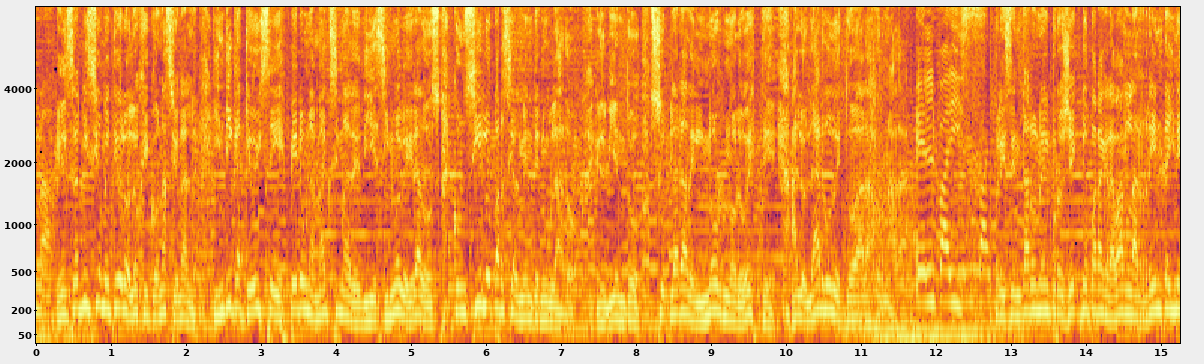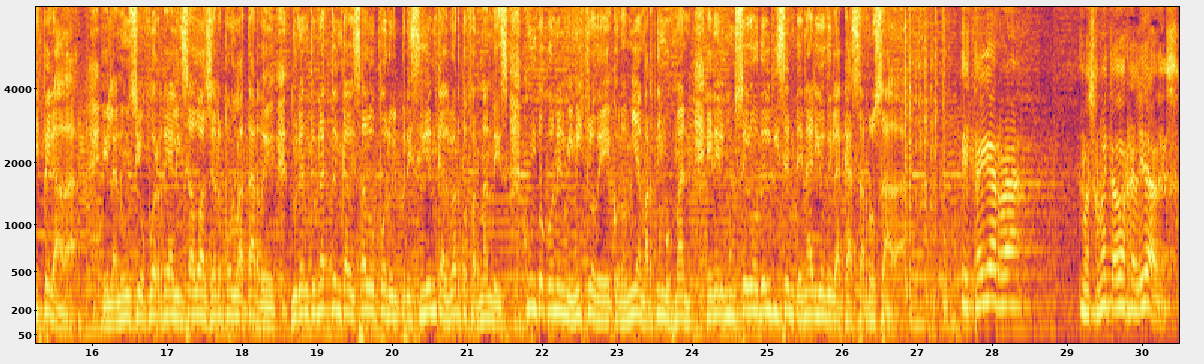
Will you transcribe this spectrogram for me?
El clima. El Servicio Meteorológico Nacional indica que hoy se espera una máxima de 19 grados con cielo parcialmente nublado. El viento soplará del nor-noroeste a lo largo de toda la jornada. El país. Presentaron el proyecto para grabar la renta inesperada. El anuncio fue realizado ayer por la tarde durante un acto encabezado por el presidente Alberto Fernández junto con el ministro de Economía Martín Guzmán en el Museo del Bicentenario de la Casa Rosada. Esta guerra nos somete a dos realidades.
